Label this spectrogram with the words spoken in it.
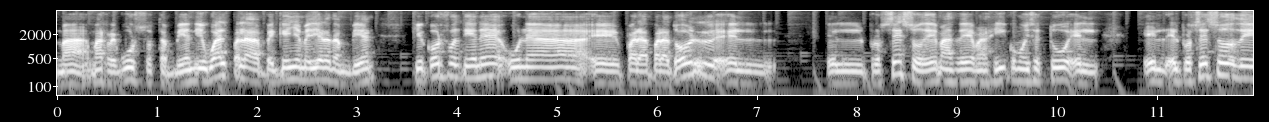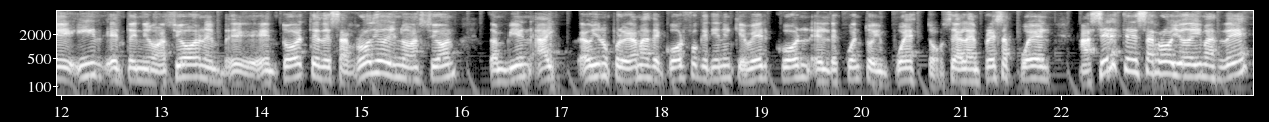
más, más, recursos también, igual para la pequeña y mediana también, que Corfo tiene una, eh, para, para todo el, el, proceso de más de más y, como dices tú, el, el, el proceso de ir en innovación, en, eh, en todo este desarrollo de innovación, también hay, hay unos programas de Corfo que tienen que ver con el descuento de impuestos. O sea, las empresas pueden hacer este desarrollo de I más D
